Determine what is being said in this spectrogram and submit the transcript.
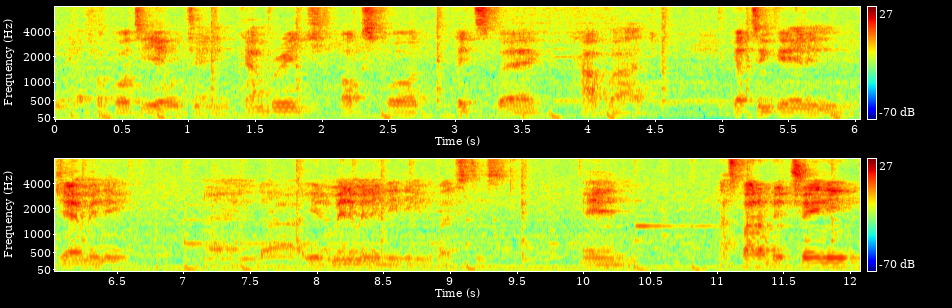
we have faculty here who train in Cambridge, Oxford, Pittsburgh, Harvard, Göttingen in Germany, and uh, you know many many leading universities. And as part of the training,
